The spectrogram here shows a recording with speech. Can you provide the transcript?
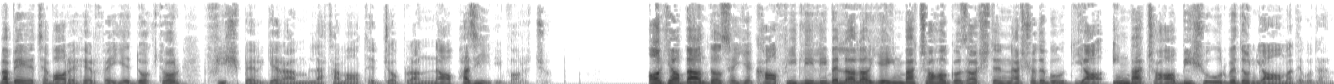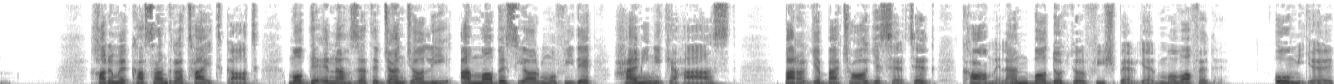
و به اعتبار حرفه دکتر فیشبرگرم لطمات جبران ناپذیری وارد شد. آیا به اندازه کافی لیلی به لالای این بچه ها گذاشته نشده بود یا این بچه ها بیشعور به دنیا آمده بودند؟ خانم کاساندرا تایتگات مبدع نهزت جنجالی اما بسیار مفید همینی که هست برای بچه های سرتق کاملا با دکتر فیشبرگر موافقه. او میگه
